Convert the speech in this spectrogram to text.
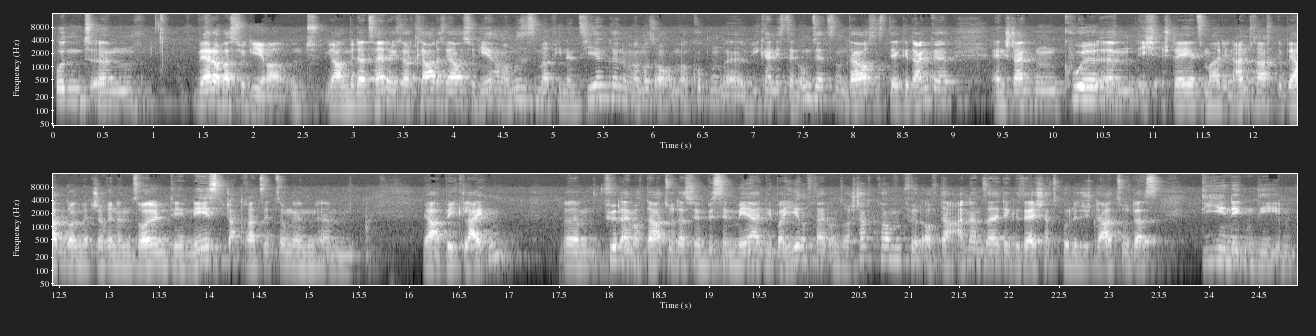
und ähm, wäre doch was für Gera. Und ja, mit der Zeit habe ich gesagt, klar, das wäre was für Gera, man muss es immer finanzieren können und man muss auch immer gucken, äh, wie kann ich es denn umsetzen. Und daraus ist der Gedanke entstanden, cool, ähm, ich stelle jetzt mal den Antrag, Gebärdendolmetscherinnen sollen demnächst Stadtratssitzungen ähm, ja, begleiten. Ähm, führt einfach dazu, dass wir ein bisschen mehr in die Barrierefreiheit unserer Stadt kommen, führt auf der anderen Seite gesellschaftspolitisch dazu, dass diejenigen, die eben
